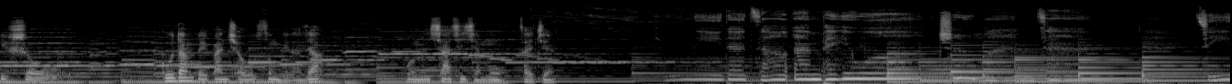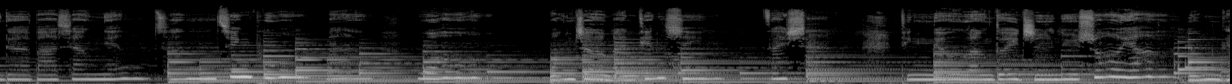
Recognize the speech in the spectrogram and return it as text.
一首《孤单北半球》送给大家，我们下期节目再见。的早安陪我吃晚餐，记得把想念存进铺满。我望着满天星在闪，听牛郎对织女说要勇敢，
